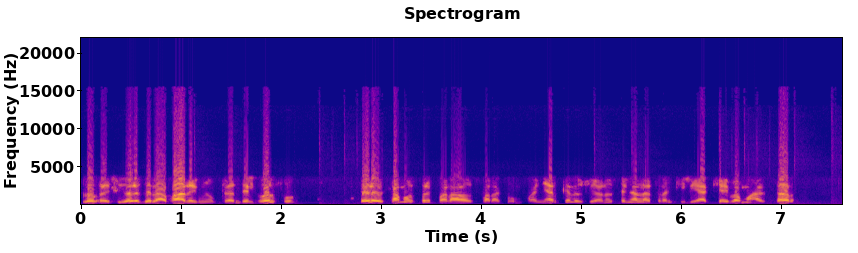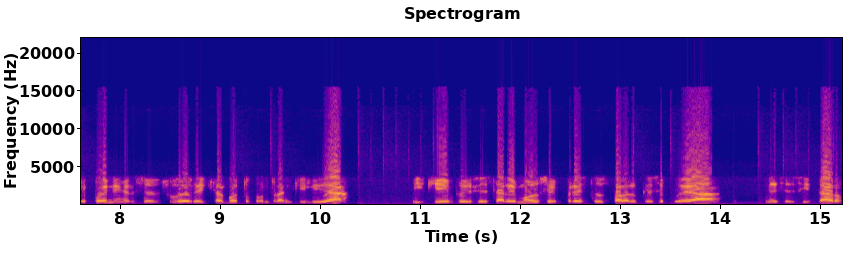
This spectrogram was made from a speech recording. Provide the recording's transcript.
los residuales de la FARC, el clan del Golfo. Pero estamos preparados para acompañar que los ciudadanos tengan la tranquilidad que ahí vamos a estar, que pueden ejercer su derecho al voto con tranquilidad y que pues estaremos eh, prestos para lo que se pueda necesitar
